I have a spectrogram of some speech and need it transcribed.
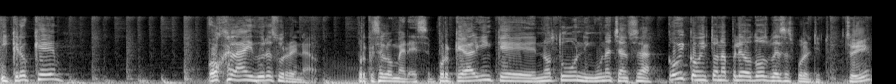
Y creo que ojalá y dure su reinado. Porque se lo merece. Porque alguien que no tuvo ninguna chance. O sea, Kobe Covington ha peleado dos veces por el título. Sí.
